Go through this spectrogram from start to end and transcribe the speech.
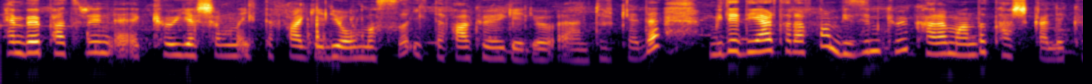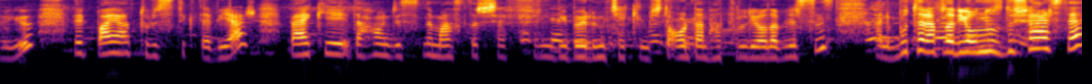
hem böyle Patrin e, köy yaşamına ilk defa geliyor olması. ilk defa köye geliyor yani Türkiye'de. Bir de diğer taraftan bizim köy Karaman'da Taşkale köyü ve bayağı turistik de bir yer. Belki daha öncesinde Masterchef'in bir bölümü çekilmişti. Oradan hatırlıyor olabilirsiniz. Hani bu taraflara yolunuz düşerse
